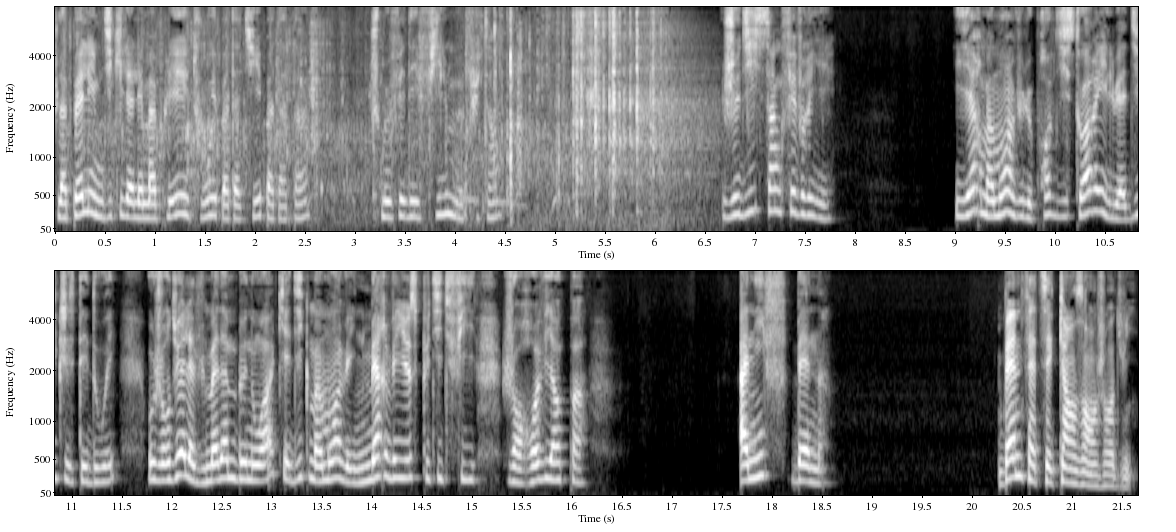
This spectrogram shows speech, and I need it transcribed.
Je l'appelle et il me dit qu'il allait m'appeler et tout, et patati et patata. Je me fais des films, putain. Jeudi 5 février. Hier, maman a vu le prof d'histoire et il lui a dit que j'étais douée. Aujourd'hui, elle a vu Madame Benoît qui a dit que maman avait une merveilleuse petite fille. J'en reviens pas. Anif Ben. Ben fête ses 15 ans aujourd'hui.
